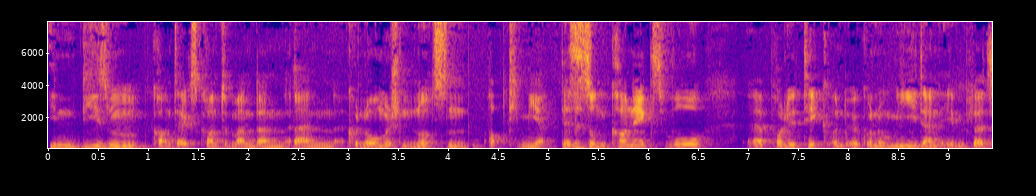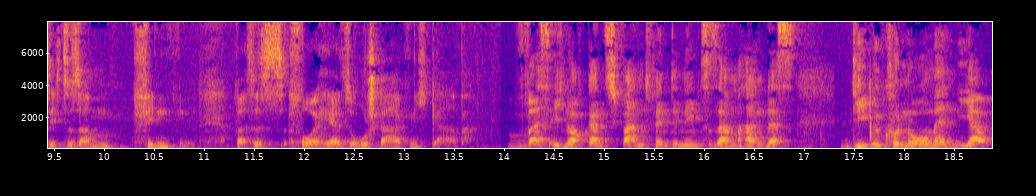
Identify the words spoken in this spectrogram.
in diesem Kontext konnte man dann seinen ökonomischen Nutzen optimieren. Das ist so ein Konnex, wo äh, Politik und Ökonomie dann eben plötzlich zusammenfinden, was es vorher so stark nicht gab. Was ich noch ganz spannend finde in dem Zusammenhang, dass die Ökonomen ja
